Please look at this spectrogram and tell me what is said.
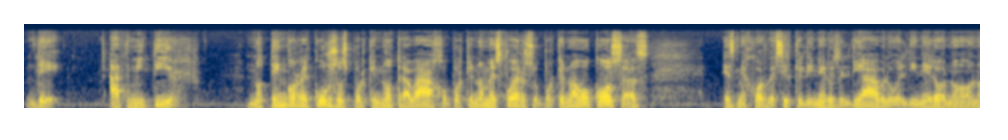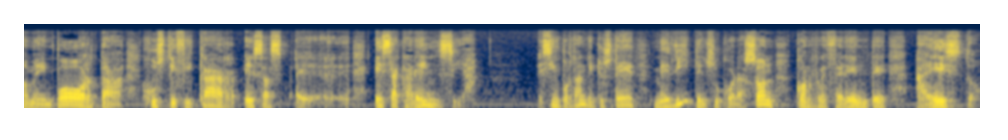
de admitir, no tengo recursos porque no trabajo, porque no me esfuerzo, porque no hago cosas, es mejor decir que el dinero es del diablo, el dinero no, no me importa, justificar esas, eh, esa carencia. Es importante que usted medite en su corazón con referente a esto.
